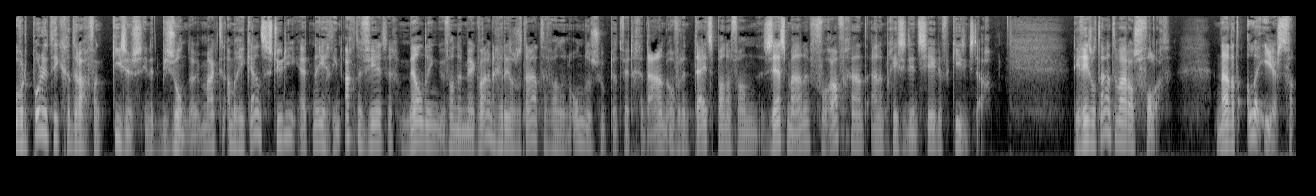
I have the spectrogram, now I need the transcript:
Over het politiek gedrag van kiezers in het bijzonder maakt een Amerikaanse studie uit 1948 melding van de merkwaardige resultaten van een onderzoek dat werd gedaan over een tijdspanne van zes maanden voorafgaand aan een presidentiële verkiezingsdag. Die resultaten waren als volgt. Nadat allereerst van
